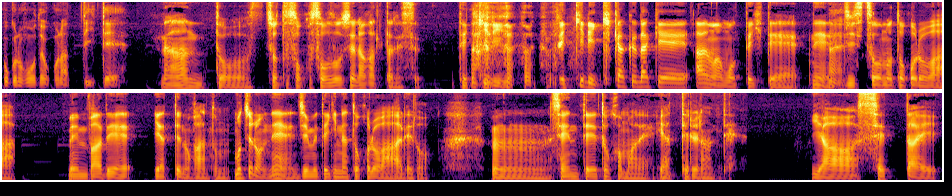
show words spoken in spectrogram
僕の方で行っていて、なんとちょっとそこ想像してなかったですてっきり てっきり企画だけ案は持ってきてね、はい。実装のところはメンバーでやってんのかなと思う。もちろんね事務的なところはあれどうん選定とかまでやってるなんて。いやー接待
